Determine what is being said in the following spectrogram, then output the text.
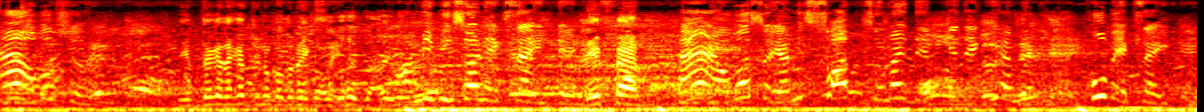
হ্যাঁ অবশ্যই। দেবদাকে দেখার জন্য কতটা এক্সাইটেড আমি ভীষণ এক্সাইটেড দেব ফ্যান হ্যাঁ অবশ্যই। আমি সব সময় দেবকে দেখি আমি খুব এক্সাইটেড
